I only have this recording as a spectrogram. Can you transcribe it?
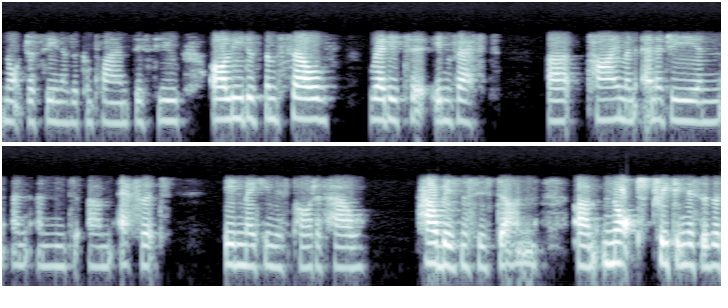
not just seen as a compliance issue? Are leaders themselves ready to invest uh, time and energy and, and, and um, effort in making this part of how how business is done, um, not treating this as a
